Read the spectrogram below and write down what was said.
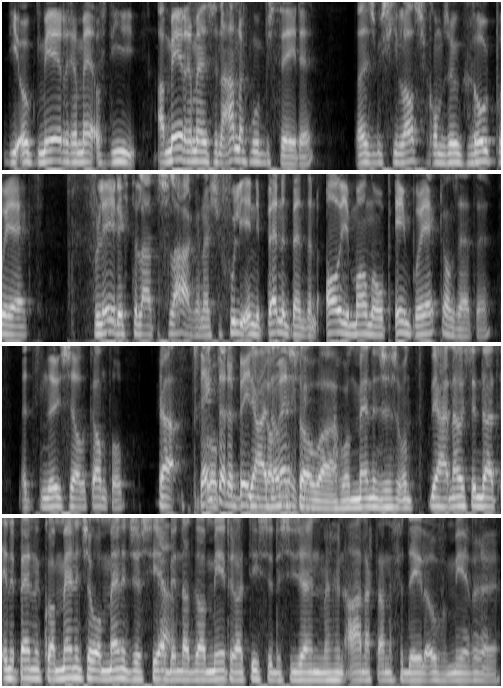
die ook meerdere me- of die aan meerdere mensen aandacht moet besteden, dan is het misschien lastiger om zo'n groot project volledig te laten slagen. En als je fully independent bent en al je mannen op één project kan zetten, met de neus dezelfde kant op, Ja. denk dat het beter ja, kan dat werken. is wel waar. Want managers, want ja, nou is het inderdaad independent qua manager. Want managers die Ja. hebben inderdaad wel meerdere artiesten. Dus die zijn met hun aandacht aan het verdelen over meerdere,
